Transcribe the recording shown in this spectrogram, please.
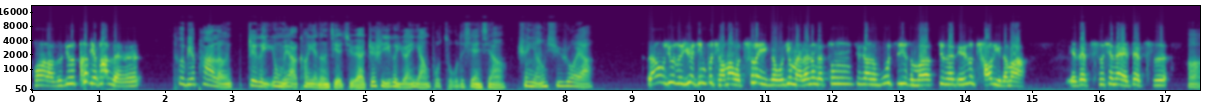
黄老师就是特别怕冷。特别怕冷，这个用美尔康也能解决，这是一个元阳不足的现象，肾阳虚弱呀。然后就是月经不调嘛，我吃了一个，我就买了那个中，就叫乌鸡什么，就是有一种调理的嘛，也在吃，现在也在吃。嗯，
